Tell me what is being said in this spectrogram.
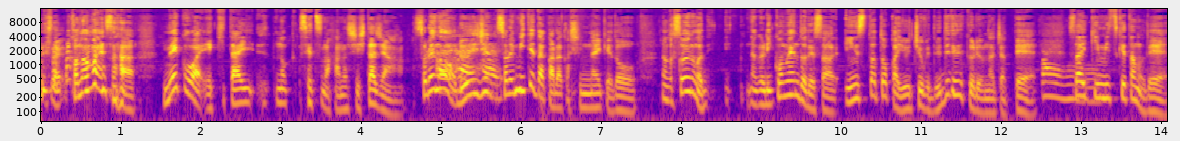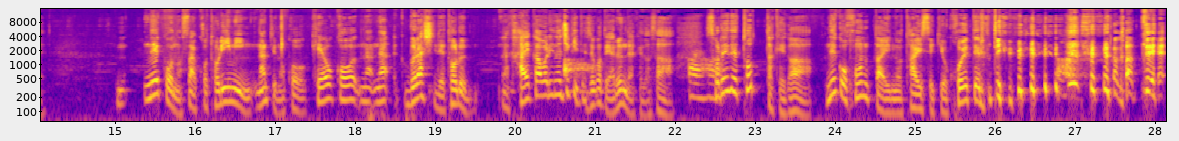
でさこの前さ猫は液体の説の話したじゃん。それの類似、それ見てたからか知んないけどなんかそういうのがいなんかリコメンドでさインスタとか YouTube で出てくるようになっちゃって最近見つけたのでん猫のさこうトリミンなんていうのこう毛をこうななブラシで取るなんか生え変わりの時期ってそういうことやるんだけどさはいはいそれで取った毛が猫本体の体積を超えてるっていうのがあって、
